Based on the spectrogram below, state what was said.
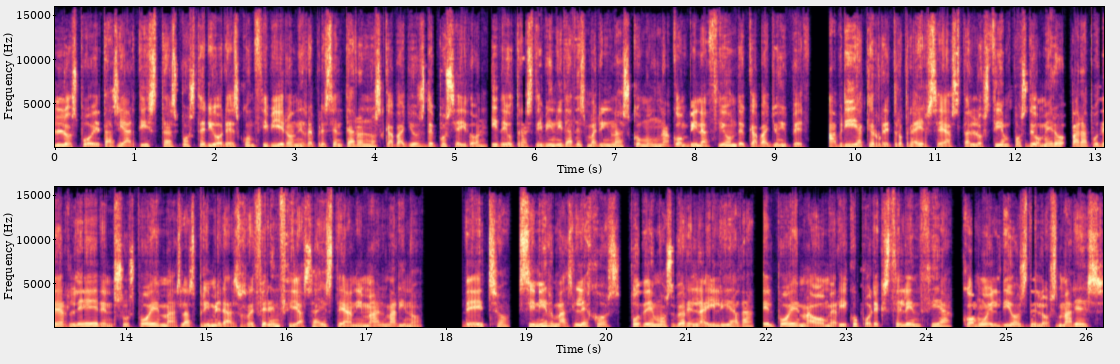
Los poetas y artistas posteriores concibieron y representaron los caballos de Poseidón y de otras divinidades marinas como una combinación de caballo y pez. Habría que retrotraerse hasta los tiempos de Homero para poder leer en sus poemas las primeras referencias a este animal marino. De hecho, sin ir más lejos, podemos ver en la Ilíada, el poema homérico por excelencia, cómo el dios de los mares,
